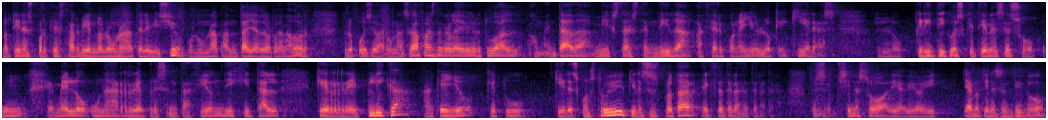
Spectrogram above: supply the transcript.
No tienes por qué estar viéndolo en una televisión, con una pantalla de ordenador. Te lo puedes llevar unas gafas de realidad virtual, aumentada, mixta, extendida, hacer con ello lo que quieras. Lo crítico es que tienes eso, un gemelo, una representación digital que replica aquello que tú quieres construir, quieres explotar, etcétera, etcétera, etcétera. Entonces, sin eso a día de hoy ya no tiene sentido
